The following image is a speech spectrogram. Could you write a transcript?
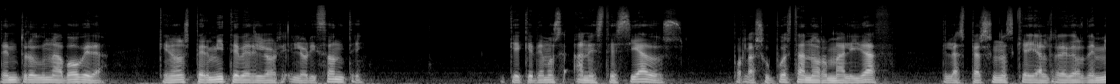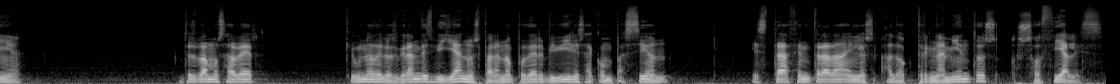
dentro de una bóveda que no nos permite ver el, horizonte, y que quedemos anestesiados por la supuesta normalidad de las personas que hay alrededor de mí, entonces vamos a ver que uno de los grandes villanos para no poder vivir esa compasión está centrada en los adoctrinamientos sociales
